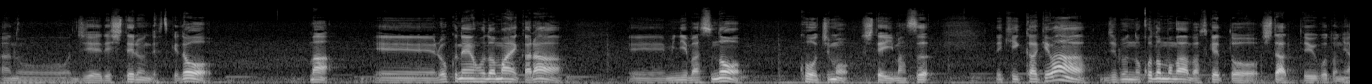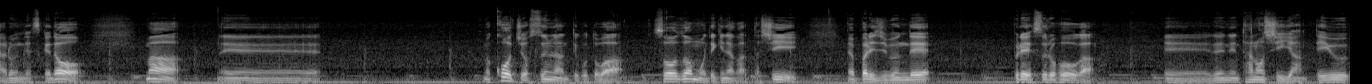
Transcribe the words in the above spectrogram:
あのー、自営でしてるんですけどまあ、えー、6年ほど前から、えー、ミニバスのコーチもしています。できっかけは自分の子供がバスケットをしたっていうことにあるんですけどまあえーまあ、コーチをするなんてことは想像もできなかったしやっぱり自分でプレーする方が、えー、全然楽しいやんっていう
